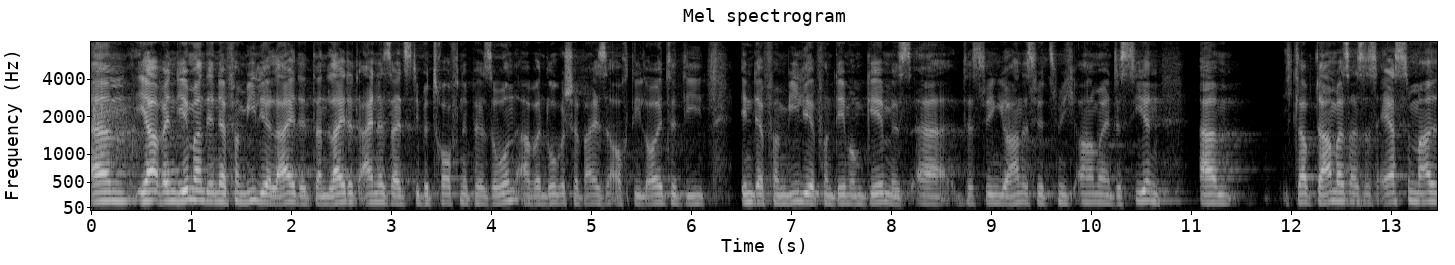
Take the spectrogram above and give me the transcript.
Ähm, ja, wenn jemand in der Familie leidet, dann leidet einerseits die betroffene Person, aber logischerweise auch die Leute, die in der Familie von dem umgeben ist. Äh, deswegen, Johannes, würde es mich auch nochmal interessieren. Ähm, ich glaube, damals, als das erste Mal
